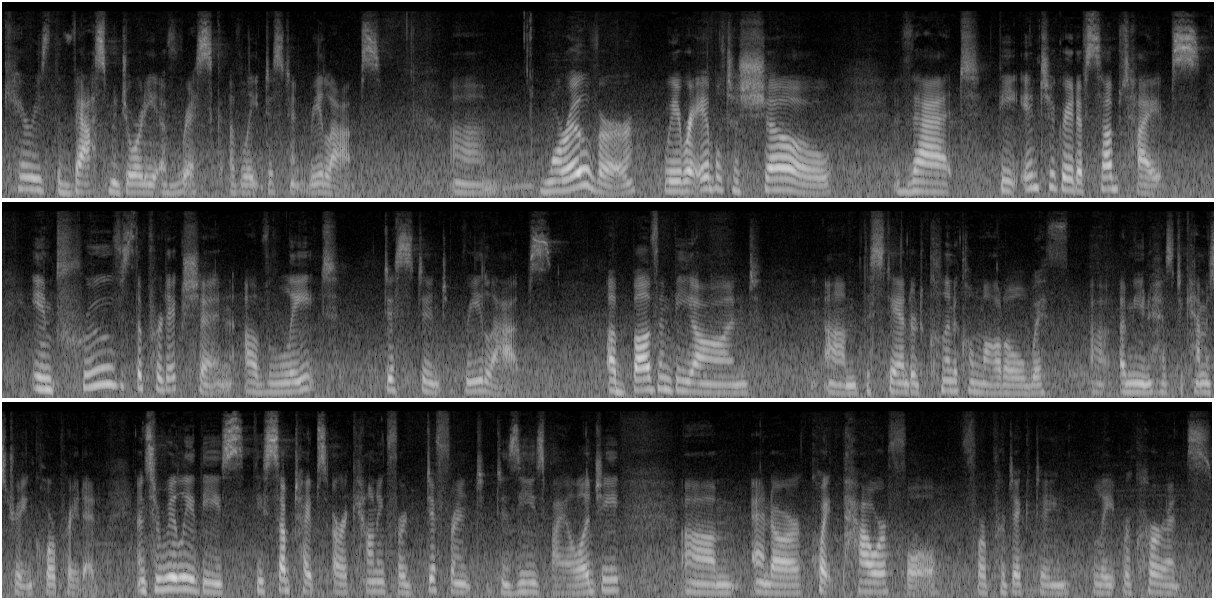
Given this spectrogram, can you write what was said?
carries the vast majority of risk of late distant relapse. Um, moreover, we were able to show that the integrative subtypes improves the prediction of late distant relapse above and beyond um, the standard clinical model with uh, immunohistochemistry incorporated. And so really these, these subtypes are accounting for different disease biology um, and are quite powerful for predicting late recurrence.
